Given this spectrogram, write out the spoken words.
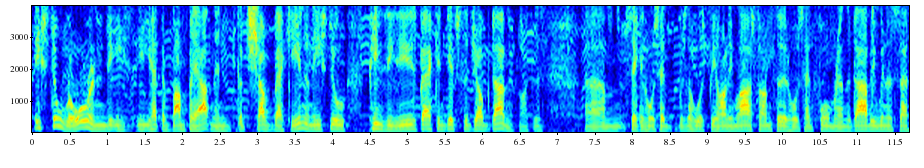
he's still raw, and he's, he had to bump out and then got shoved back in, and he still pins his ears back and gets the job done. Like the um, second horse had was the horse behind him last time. Third horse had form around the Derby winner, so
